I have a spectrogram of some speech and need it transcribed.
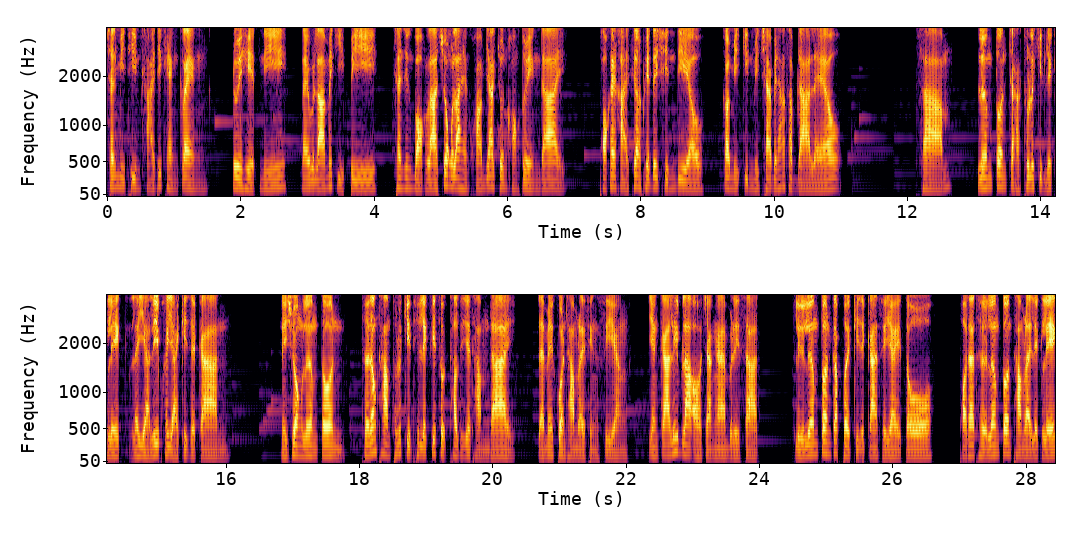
ฉันมีทีมขายที่แข็งแกร่ง โดยเหตุนี้ในเวลาไม่กี่ปี ฉันจึงบอกลาช่วงเวลาแห่งความยากจนของตัวเองได้ พอแค่ขายเครื่องเพชรได้ชิ้นเดียว ก็มีกินมีใช้ไปทั้งสัปดาห์แล้ว 3. เริ่มต้นจากธุรกิจเล็กๆ และอย่ารีบขยายกิจการ ในช่วงเริ่มต้น เธอต้องทำธุรกิจที่เล็กที่สุดเท่าที่จะทำได้ และไม่ควรทำอะไรเสี่ยงๆ อย่างการรีบลาออกจากงานบริษัท หรือเริ่มต้นก็เปิดกิจการเสียใหญ่โตเพราะถ้าเธอเริ่มต้นทำอะไรเล็ก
